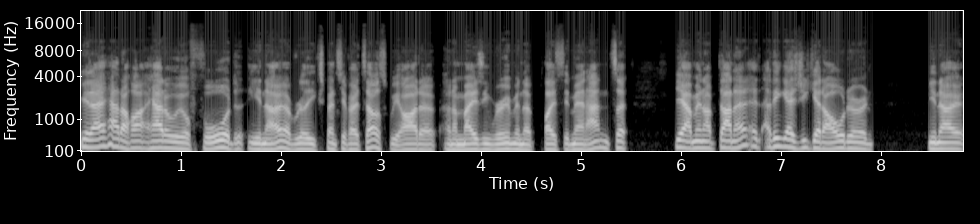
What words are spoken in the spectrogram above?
you know, how do how do we afford, you know, a really expensive hotel? So we hired a, an amazing room in a place in Manhattan. So, yeah, I mean, I've done it. I think as you get older and, you know,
